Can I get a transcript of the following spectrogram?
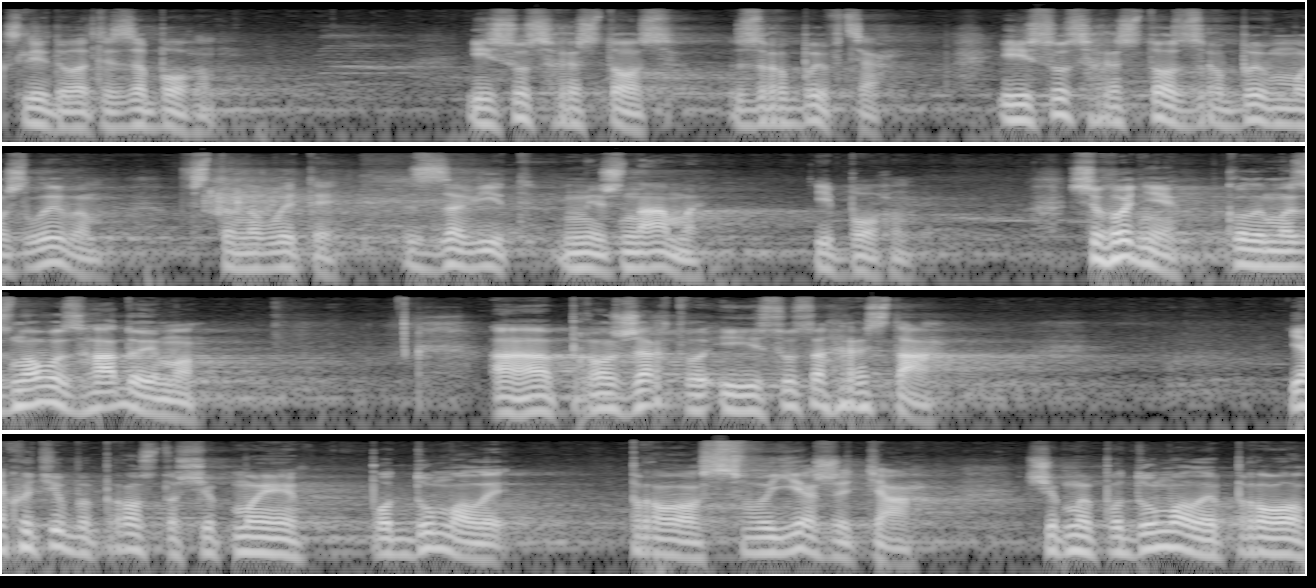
слідувати за Богом. Ісус Христос зробив це. Ісус Христос зробив можливим встановити завіт між нами і Богом. Сьогодні, коли ми знову згадуємо про жертву Ісуса Христа, я хотів би просто, щоб ми подумали про своє життя, щоб ми подумали про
